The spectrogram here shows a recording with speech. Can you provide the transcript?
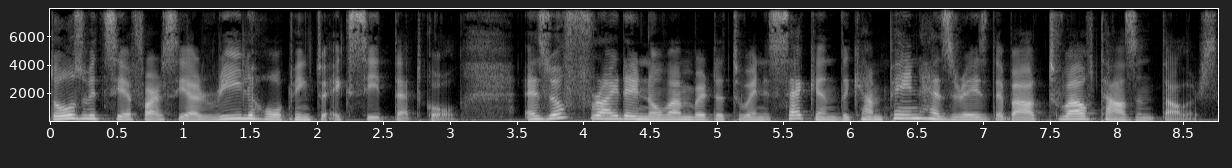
those with CFRC are really hoping to exceed that goal. As of Friday, November the 22nd, the campaign has raised about $12,000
